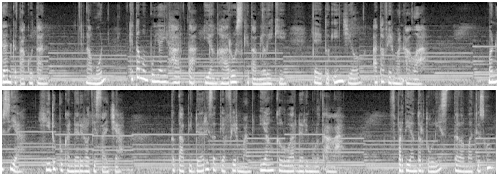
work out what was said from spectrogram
dan ketakutan. Namun, kita mempunyai harta yang harus kita miliki, yaitu Injil atau firman Allah. Manusia hidup bukan dari roti saja, tetapi dari setiap firman yang keluar dari mulut Allah. Seperti yang tertulis dalam Matius 4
